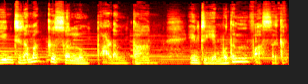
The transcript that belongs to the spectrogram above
இன்று நமக்கு சொல்லும் பாடம்தான் இன்றைய முதல் வாசகம்.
